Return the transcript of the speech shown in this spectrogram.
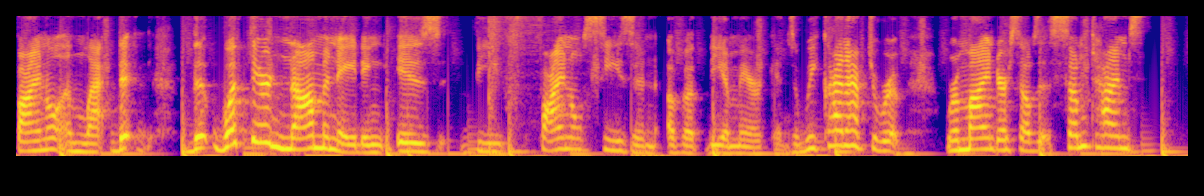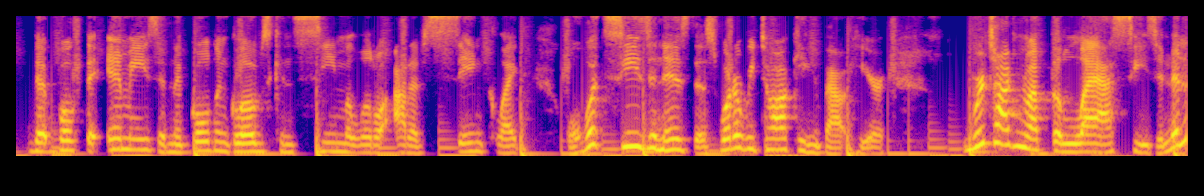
final and last the, the, what they're nominating is the final season of uh, the americans and we kind of have to re- remind ourselves that sometimes that both the emmys and the golden globes can seem a little out of sync like well what season is this what are we talking about here we're talking about the last season and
